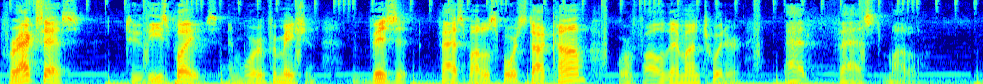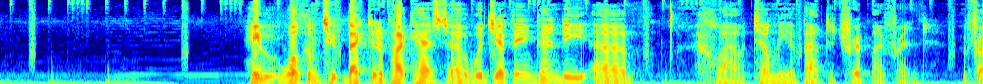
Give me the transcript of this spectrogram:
For access to these plays and more information, visit fastmodelsports.com or follow them on Twitter at fastmodel. Hey, welcome to back to the podcast uh, with Jeff Van Gundy. Uh, wow, tell me about the trip, my friend. For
